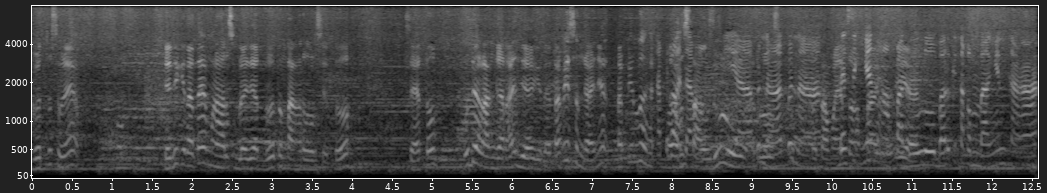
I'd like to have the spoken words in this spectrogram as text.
gue tuh sebenarnya jadi kita tuh emang harus belajar dulu tentang rules itu saya tuh udah langgar aja gitu tapi seenggaknya tapi lu tapi lo harus tahu dulu iya benar benar utamanya basicnya tuh gitu. apa Iya. dulu baru kita kembangin kan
